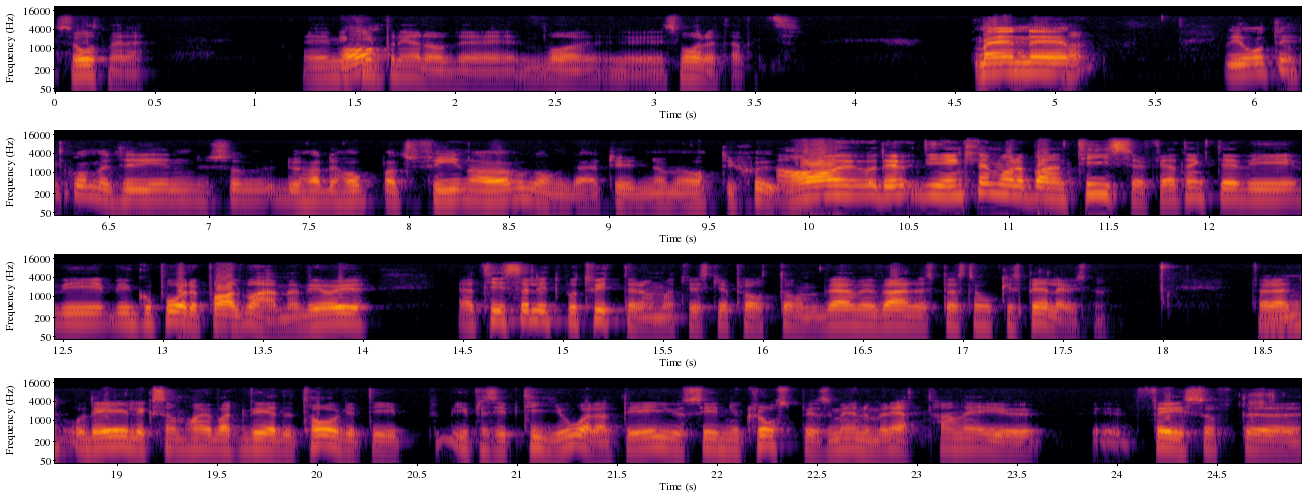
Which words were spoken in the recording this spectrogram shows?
sa åt mig det. Jag är mycket Ja. imponerad av eh, vad, eh, svaret här faktiskt. Men eh, Ja. vi återkommer till din, som du hade hoppats, fina övergång där till nummer 87. Ja, och det, egentligen var det bara en teaser för jag tänkte vi, vi, vi går på det på allvar här. Men vi har ju... Jag teasade lite på Twitter om att vi ska prata om vem är världens bästa hockeyspelare just nu. För att, och det är liksom, har ju varit vedertaget i, i princip tio år att det är ju Sidney Crosby som är nummer ett. Han är ju face of the,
